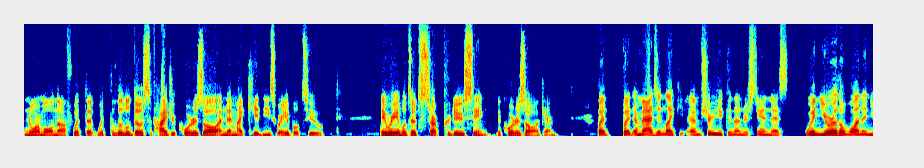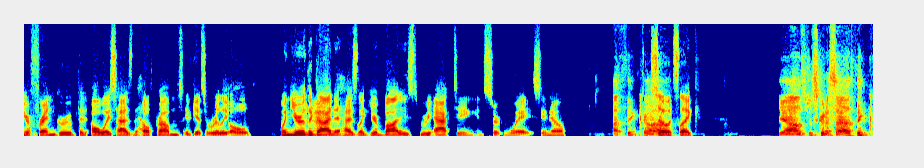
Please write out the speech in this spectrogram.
normal enough with the with the little dose of hydrocortisol, and then my kidneys were able to they were able to start producing the cortisol again. But but imagine like I'm sure you can understand this. When you're the one in your friend group that always has the health problems, it gets really old. When you're the guy that has like your body's reacting in certain ways, you know. I think. Uh, So it's like Yeah, I was just gonna say. I think.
